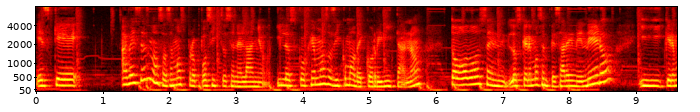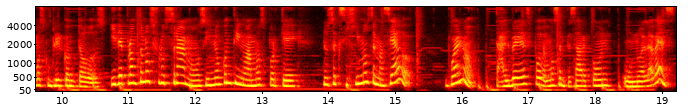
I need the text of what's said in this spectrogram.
es que a veces nos hacemos propósitos en el año y los cogemos así como de corridita, ¿no? Todos los queremos empezar en enero y queremos cumplir con todos. Y de pronto nos frustramos y no continuamos porque nos exigimos demasiado. Bueno, tal vez podemos empezar con uno a la vez.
